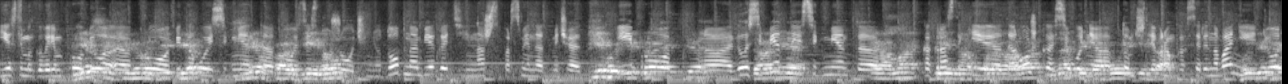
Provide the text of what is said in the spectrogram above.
Если мы говорим про, про беговой сегмент, то здесь тоже очень удобно бегать, и наши спортсмены отмечают. И про э, велосипедный сегмент, как раз-таки дорожка сегодня, в том числе в рамках соревнований, идет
